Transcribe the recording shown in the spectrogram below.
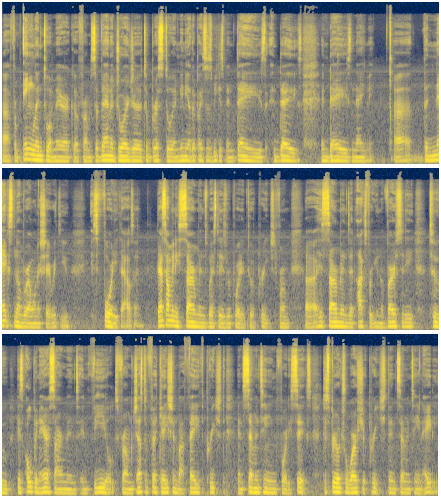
Uh, from England to America, from Savannah, Georgia to Bristol, and many other places, we could spend days and days and days naming. Uh, the next number I want to share with you is 40,000. That's how many sermons Wesley is reported to have preached, from uh, his sermons at Oxford University to his open air sermons in fields, from justification by faith preached in 1746 to spiritual worship preached in 1780.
